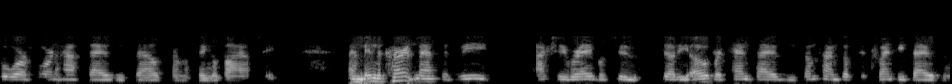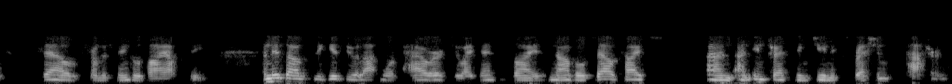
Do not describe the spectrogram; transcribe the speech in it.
four, four and a half thousand cells from a single biopsy. And in the current method, we actually were able to study over 10,000, sometimes up to 20,000 cells from a single biopsy. And this obviously gives you a lot more power to identify novel cell types and, and interesting gene expression patterns.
